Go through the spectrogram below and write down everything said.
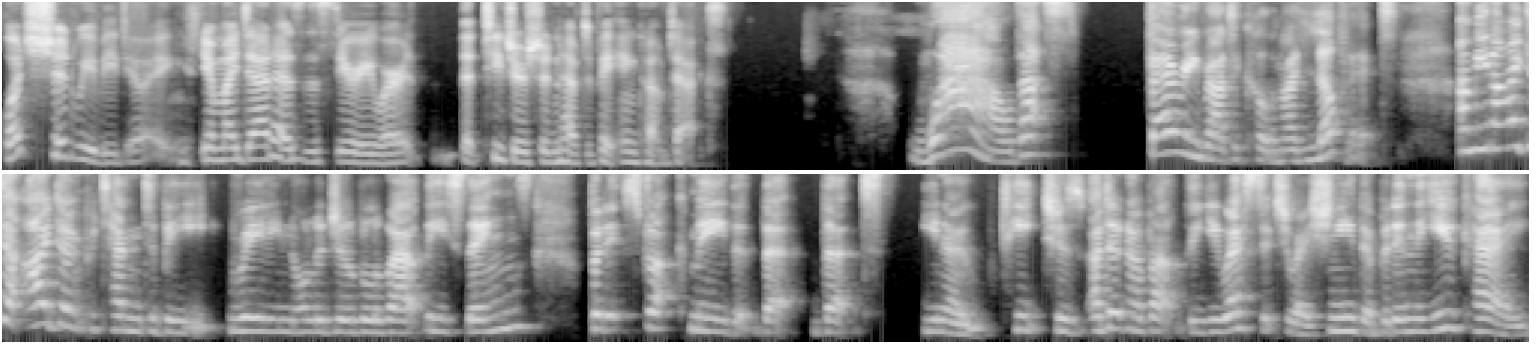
what should we be doing? Yeah, my dad has this theory where that teachers shouldn't have to pay income tax. Wow, that's very radical and I love it. I mean, I don't, I don't pretend to be really knowledgeable about these things, but it struck me that that that you know teachers. I don't know about the US situation either, but in the UK,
